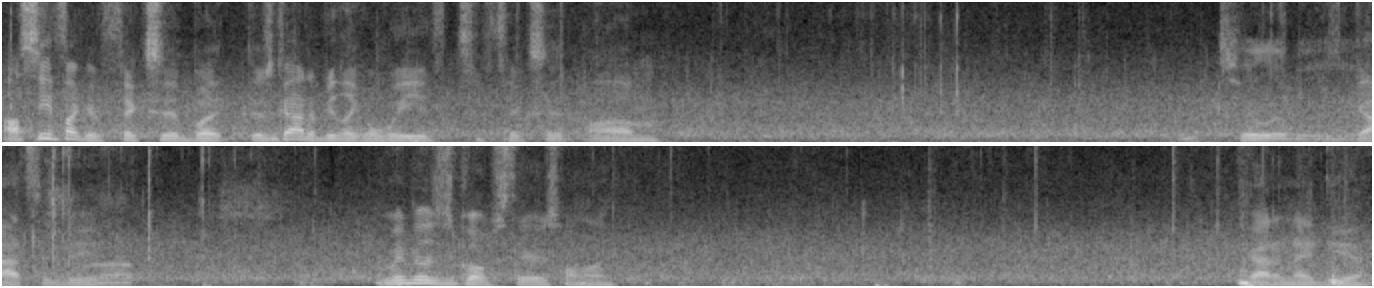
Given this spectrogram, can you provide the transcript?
I'll see if I can fix it, but there's got to be like a way to fix it. Um, Utilities. there's got to be. Uh, maybe let's just go upstairs. Hold on. Got an idea.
